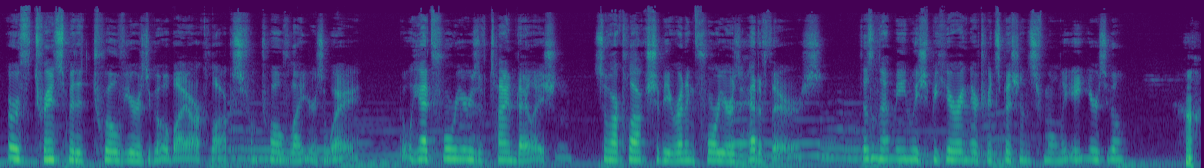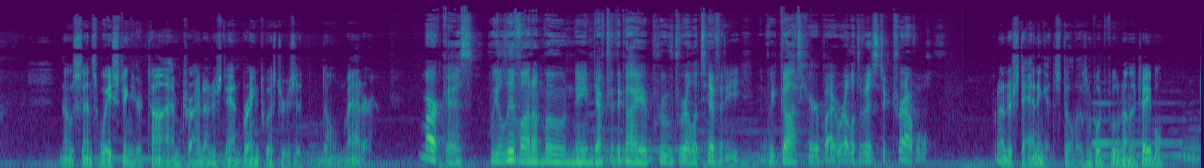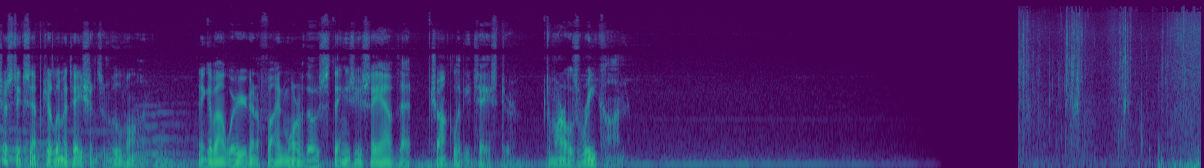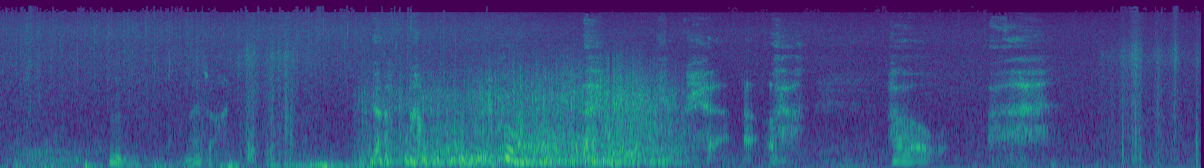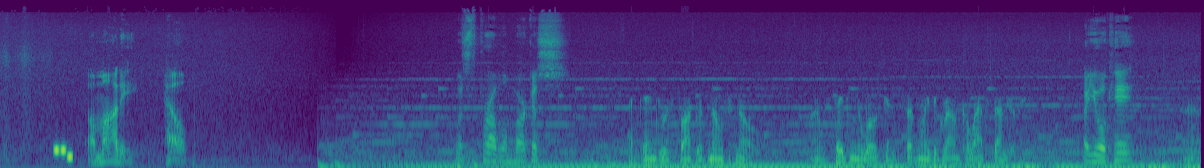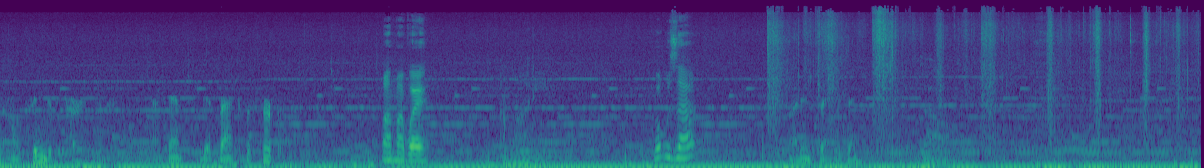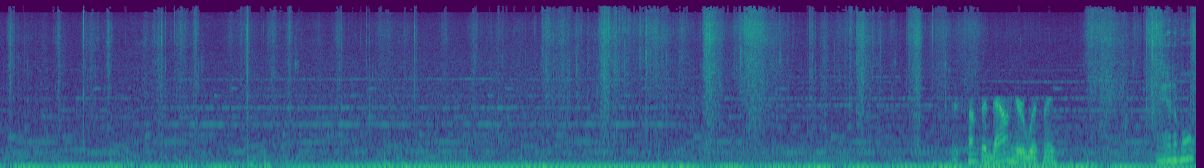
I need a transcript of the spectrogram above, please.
Earth transmitted 12 years ago by our clocks from 12 light years away, but we had 4 years of time dilation, so our clocks should be running 4 years ahead of theirs. Doesn't that mean we should be hearing their transmissions from only 8 years ago? Huh. No sense wasting your time trying to understand brain twisters that don't matter. Marcus, we live on a moon named after the guy who proved relativity, and we got here by relativistic travel. But understanding it still doesn't put food on the table. Just accept your limitations and move on. Think about where you're going to find more of those things you say have that chocolatey taste, or tomorrow's recon. Hmm, that's odd. Ahmadi, help! What's the problem, Marcus? I came to a spot with no snow. I was taking a look, and suddenly the ground collapsed under me. Are you okay? Uh, I don't seem to be hurt, but I can't get back to the surface. On my way. What was that? I didn't say anything. Go. There's something down here with me. Animal?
